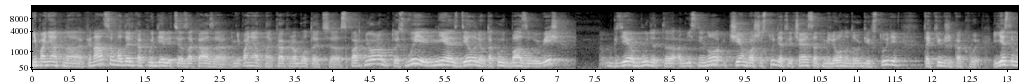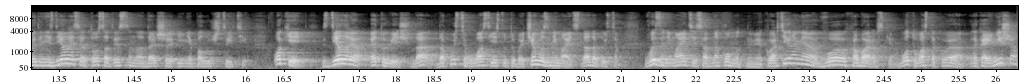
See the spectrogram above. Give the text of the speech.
Непонятно финансовая модель, как вы делите заказы, непонятно, как работать с партнером. То есть вы не сделали вот такую базовую вещь, где будет э, объяснено, чем ваша студия отличается от миллиона других студий, таких же, как вы. Если вы это не сделаете, то, соответственно, дальше и не получится идти. Окей, сделали эту вещь, да, допустим, у вас есть УТБ. Чем вы занимаетесь, да, допустим? Вы занимаетесь однокомнатными квартирами в Хабаровске. Вот у вас такое, такая ниша,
